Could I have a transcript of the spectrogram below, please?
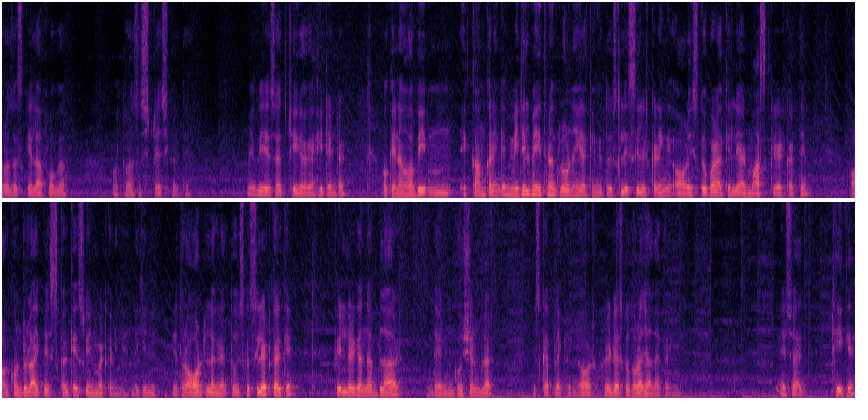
थोड़ा सा स्केल ऑफ़ होगा और थोड़ा सा स्ट्रेच करते मे भी ऐसा ठीक है हिट एंटर ओके ना अभी एक काम करेंगे मिडिल में इतना ग्लो नहीं रखेंगे तो इसके लिए सिलेक्ट करेंगे और इसके ऊपर आके लेयर मास्क क्रिएट करते हैं और कंट्रोल आई पेस करके इसको इन्वर्ट करेंगे। लेकिन ये थोड़ा ऑड लग रहा है तो इसको सिलेक्ट करके फ़िल्टर के अंदर ब्लर देन गोशन ब्लर इसका अप्लाई करेंगे और रेडियस को थोड़ा ज़्यादा करेंगे। ये शायद ठीक है।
